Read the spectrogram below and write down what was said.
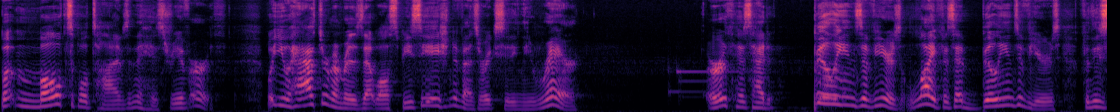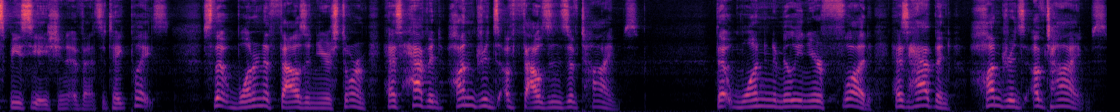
but multiple times in the history of Earth. What you have to remember is that while speciation events are exceedingly rare, Earth has had billions of years, life has had billions of years for these speciation events to take place. So that one in a thousand year storm has happened hundreds of thousands of times. That one in a million year flood has happened hundreds of times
